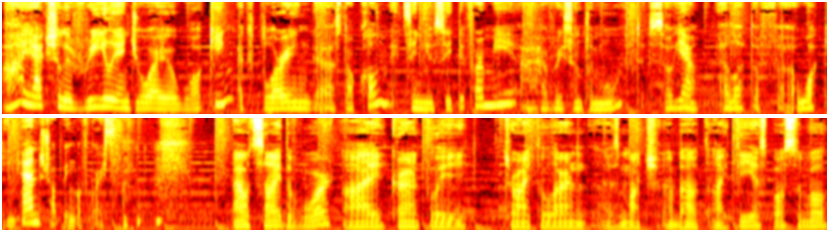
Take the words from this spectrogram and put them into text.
I actually really enjoy walking, exploring uh, Stockholm. It's a new city for me. I have recently moved. So, yeah, a lot of uh, walking and shopping, of course. Outside of work, I currently try to learn as much about IT as possible,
